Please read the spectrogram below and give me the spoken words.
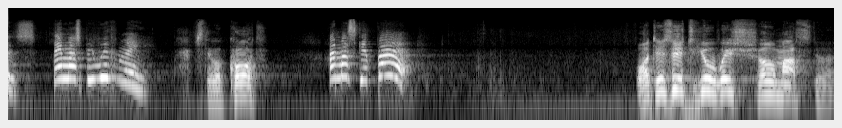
Others? They must be with me. Perhaps they were caught. I must get back. What is it you wish, O Master?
